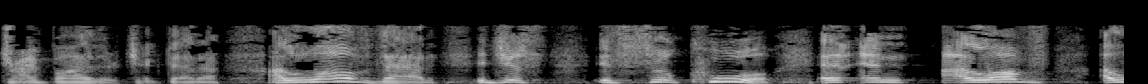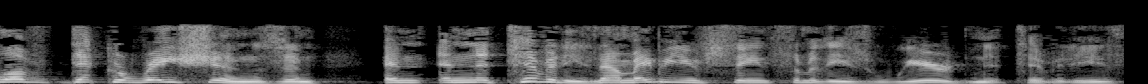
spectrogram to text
Drive by there, check that out. I love that. It just it's so cool, and and I love I love decorations and and, and nativities. Now, maybe you've seen some of these weird nativities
